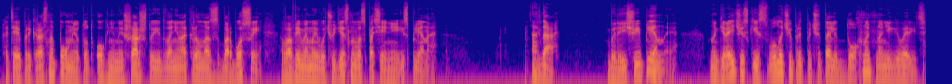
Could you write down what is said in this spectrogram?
хотя я прекрасно помню тот огненный шар, что едва не накрыл нас с Барбосой во время моего чудесного спасения из плена. Ах да, были еще и пленные — но героические сволочи предпочитали дохнуть, но не говорить.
